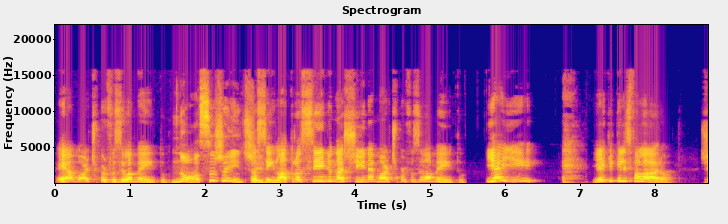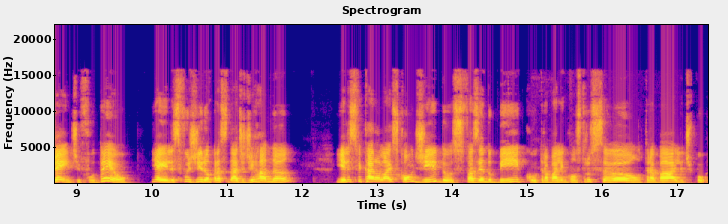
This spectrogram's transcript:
é a morte por fuzilamento. Nossa, gente. Então, assim, latrocínio na China é morte por fuzilamento. E aí, e aí o que, que eles falaram? Gente, fudeu. E aí eles fugiram para a cidade de Hanan e eles ficaram lá escondidos, fazendo bico, trabalho em construção, trabalho, tipo,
